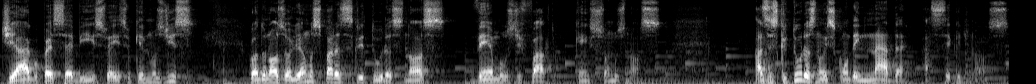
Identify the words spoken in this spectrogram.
Tiago percebe isso, é isso que ele nos diz. Quando nós olhamos para as Escrituras, nós vemos de fato quem somos nós. As Escrituras não escondem nada acerca de nós.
